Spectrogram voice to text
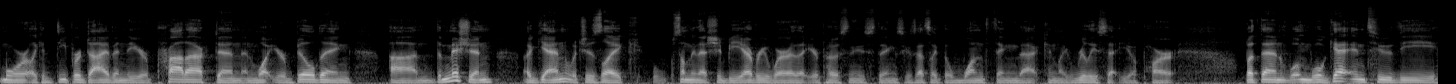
more like a deeper dive into your product and, and what you're building. Um, the mission, again, which is like something that should be everywhere that you're posting these things, because that's like the one thing that can like really set you apart. But then when we'll get into the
